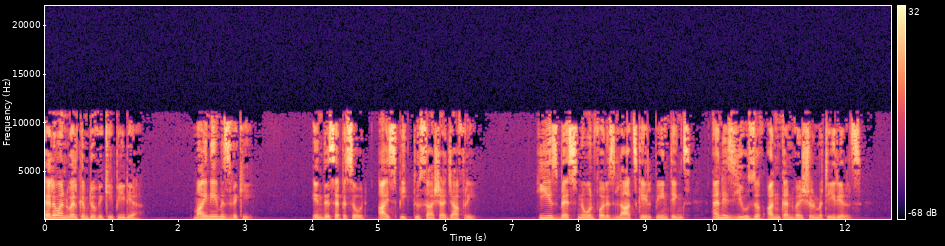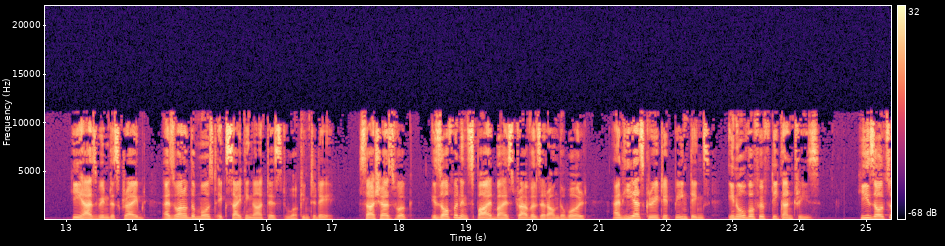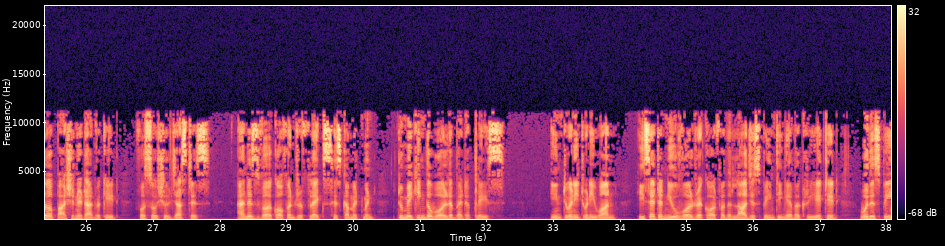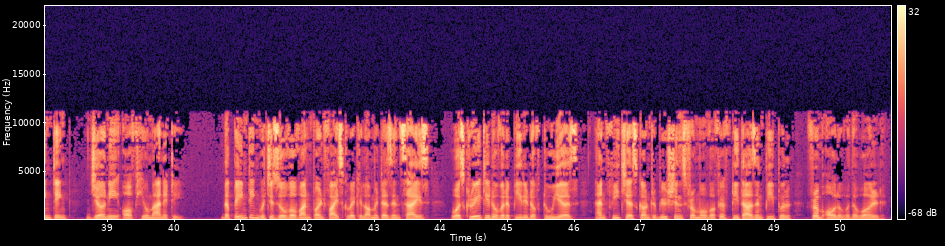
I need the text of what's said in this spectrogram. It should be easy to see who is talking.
Speaker 1: Hello and welcome to Vickypedia. My name is Vicky. In this episode, I speak to Sacha Jafri. He is best known for his large scale paintings and his use of unconventional materials. He has been described as one of the most exciting artists working today. Sacha's work is often inspired by his travels around the world and he has created paintings in over 50 countries. He is also a passionate advocate for social justice and his work often reflects his commitment to making the world a better place. In 2021, he set a new world record for the largest painting ever created with his painting Journey of Humanity. The painting, which is over 1.5 square kilometers in size, was created over a period of two years and features contributions from over 50,000 people from all over the world.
